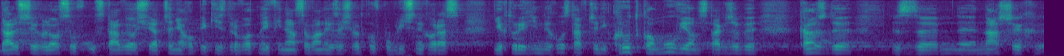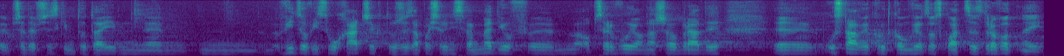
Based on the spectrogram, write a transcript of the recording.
dalszych losów ustawy o świadczeniach opieki zdrowotnej finansowanych ze środków publicznych oraz niektórych innych ustaw, czyli krótko mówiąc, tak żeby każdy z e, naszych e, przede wszystkim tutaj widzów i słuchaczy, którzy za pośrednictwem mediów em, obserwują nasze obrady, e, ustawy, krótko mówiąc, o składce zdrowotnej,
